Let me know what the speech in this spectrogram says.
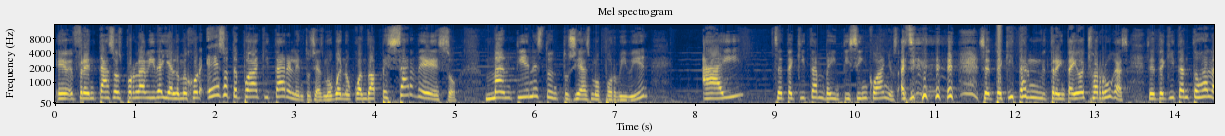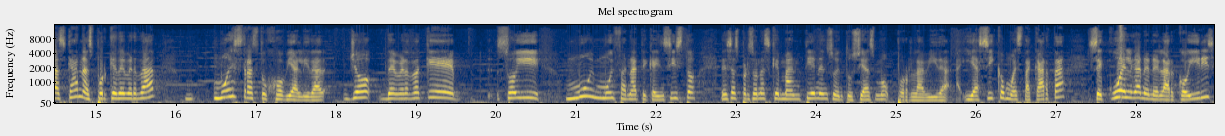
eh, frentazos por la vida y a lo mejor eso te pueda quitar el entusiasmo. Bueno, cuando a pesar de eso mantienes tu entusiasmo por vivir, ahí se te quitan 25 años, se te quitan 38 arrugas, se te quitan todas las canas, porque de verdad muestras tu jovialidad. Yo de verdad que soy muy, muy fanática, insisto, de esas personas que mantienen su entusiasmo por la vida. Y así como esta carta, se cuelgan en el arco iris.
